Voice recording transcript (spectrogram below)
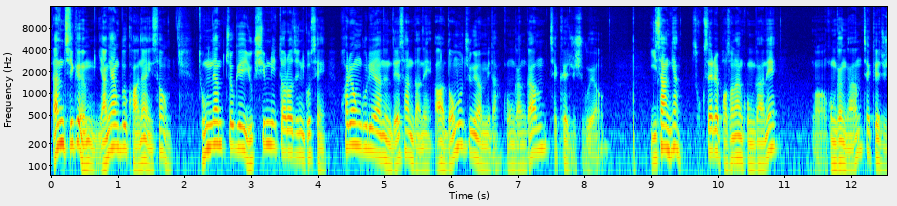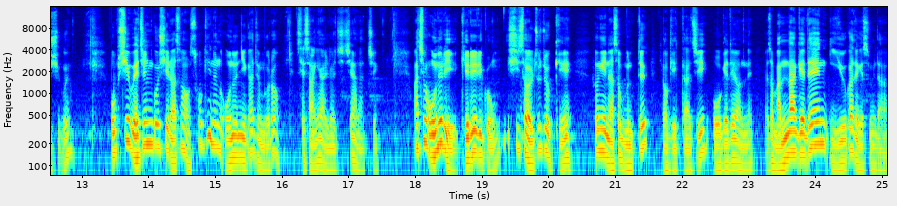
나는 지금 양양부 관하에서 동남쪽에 60리 떨어진 곳에 화룡굴이라는 데 산다네. 아 너무 중요합니다. 공간감 체크해 주시고요. 이상향 속세를 벗어난 공간에 어, 공간감 체크해 주시고요. 몹시 외진 곳이라서 속이는 오는 이가 드물어 세상에 알려지지 않았지. 마침 오늘이 길일이고 시설 주좋기에 흥이 나서 문득 여기까지 오게 되었네. 그래서 만나게 된 이유가 되겠습니다.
